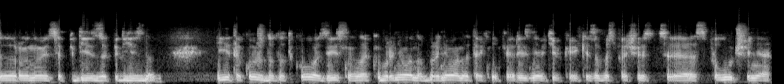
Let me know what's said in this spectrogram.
руйнується під'їзд за під'їздом. І також додатково, звісно, легкоброньована броньована техніка, різні автівки, які забезпечують е, сполучення,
